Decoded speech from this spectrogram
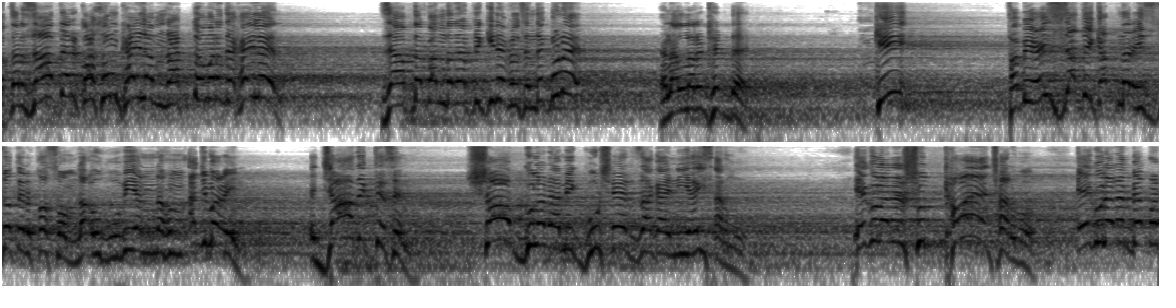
আপনার জাতের কসম খাইলাম, রাগ তো আমার দেখাইলেন। যে আপনার বান্দারে আপনি কিনে ফেলছেন দেখব না আল্লাহরে ঠেট দেয়। কি? ইজ্জাতিক আপনার ইজ্জতের কসম লা উগবিয়ান্নাহুম আজমাইন যা দেখতেছেন, সবগুলার আমি ঘুষের জায়গায় নিয়েই ছাড়বো। এগুলার সুদ খাওয়ায় ছাড়বো। এগুলারে ব্যাপার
